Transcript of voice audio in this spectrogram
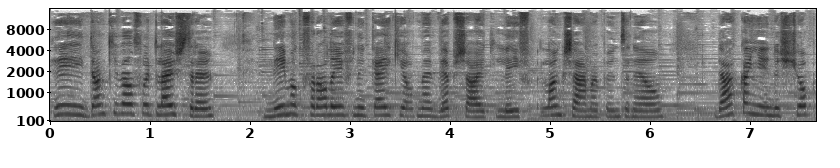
Hey, dankjewel voor het luisteren. Neem ook vooral even een kijkje op mijn website leeflangzamer.nl. Daar kan je in de shop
